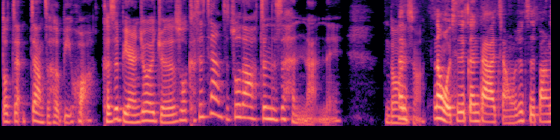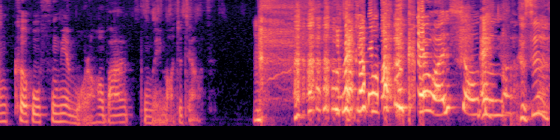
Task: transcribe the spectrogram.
都这样这样子何必画？可是别人就会觉得说，可是这样子做到真的是很难呢，你懂我意思吗？那我其实跟大家讲，我就只帮客户敷面膜，然后帮他补眉毛，就这样子。没有开玩笑的嘛。可是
